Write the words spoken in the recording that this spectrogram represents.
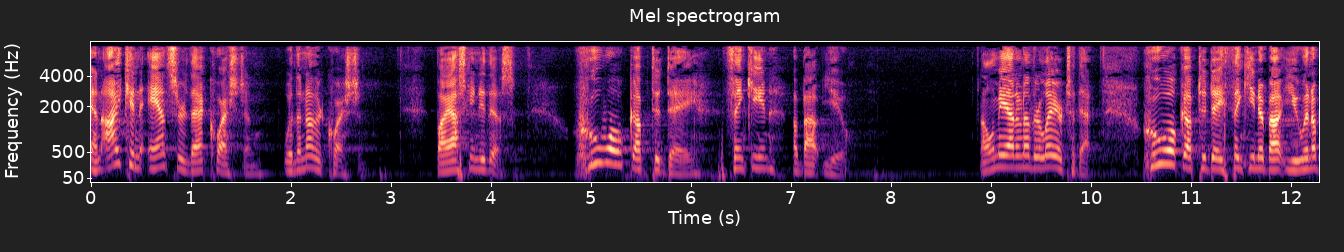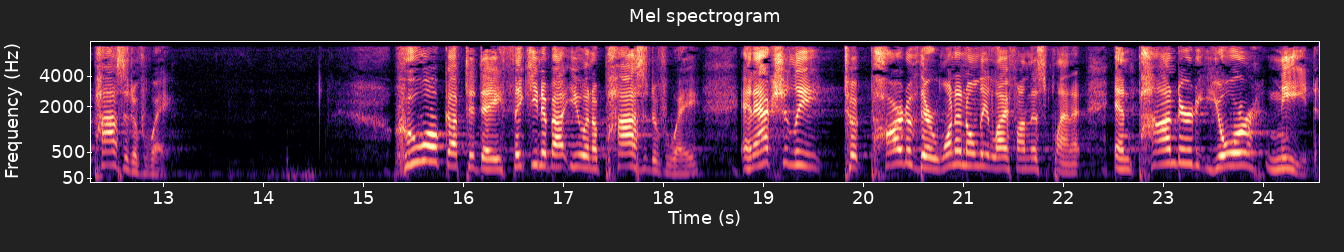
And I can answer that question with another question by asking you this Who woke up today thinking about you? Now, let me add another layer to that. Who woke up today thinking about you in a positive way? Who woke up today thinking about you in a positive way and actually took part of their one and only life on this planet and pondered your need?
